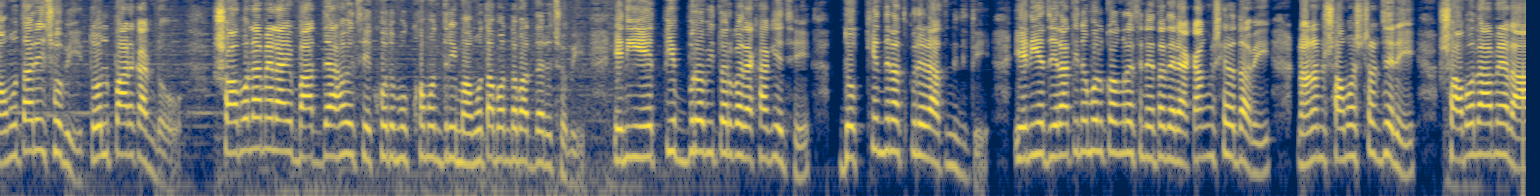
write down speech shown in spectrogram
মমতারই ছবি, তোলপাড় কাণ্ড। সবলা মেলায় বাদ দেওয়া হয়েছে খোদ মুখ্যমন্ত্রী মমতা বন্দ্যোপাধ্যায়ের ছবি। এ নিয়ে তীব্র বিতর্ক দেখা গিয়েছে দক্ষিণ দিনাজপুরের রাজনীতিতে। এ নিয়ে জেলা তৃণমূল কংগ্রেস নেতাদের একাংশের দাবি, নানান সমস্যার জেরে সবলা মেলা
